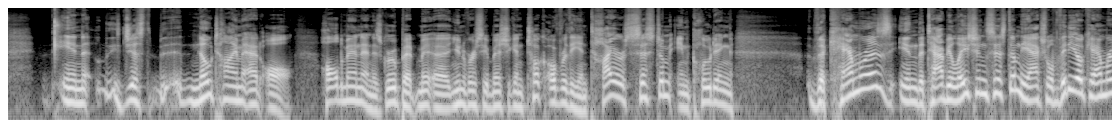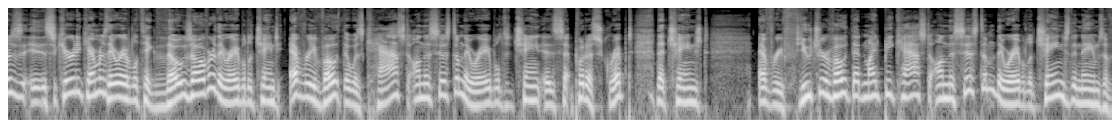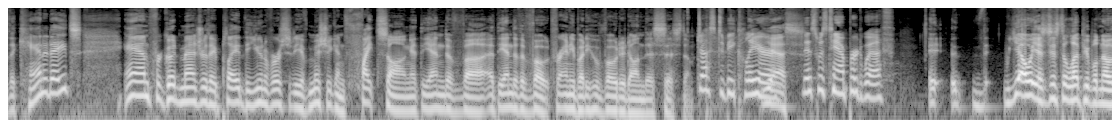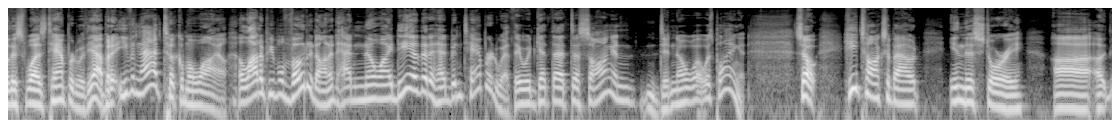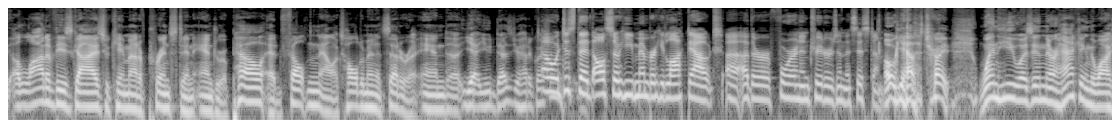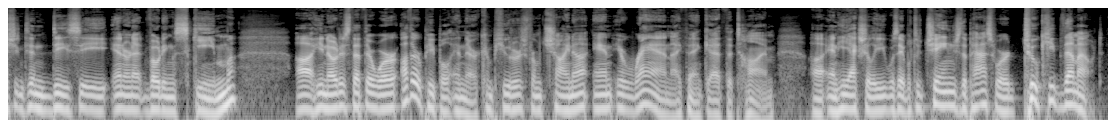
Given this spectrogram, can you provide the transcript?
in just no time at all. Halderman and his group at uh, University of Michigan took over the entire system, including the cameras in the tabulation system, the actual video cameras, uh, security cameras, they were able to take those over. They were able to change every vote that was cast on the system. They were able to change, uh, put a script that changed every future vote that might be cast on the system. They were able to change the names of the candidates. And for good measure, they played the University of Michigan fight song at the end of uh, at the end of the vote for anybody who voted on this system. Just to be clear, Yes. this was tampered with. It, yeah, oh yes, just to let people know this was tampered with. Yeah, but even that took them a while. A lot of people voted on it, had no idea that it had been tampered with. They would get that uh, song and didn't know what was playing it. So he talks about in this story. Uh, a, a lot of these guys who came out of Princeton, Andrew Appel, Ed Felten, Alex Halderman, etc. And uh, yeah, you does you had a question? Oh, just that also he remember he locked out uh, other foreign intruders in the system. Oh, yeah, that's right. When he was in there hacking the Washington, D.C. internet voting scheme, uh, he noticed that there were other people in there, computers from China and Iran, I think, at the time. Uh, and he actually was able to change the password to keep them out.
